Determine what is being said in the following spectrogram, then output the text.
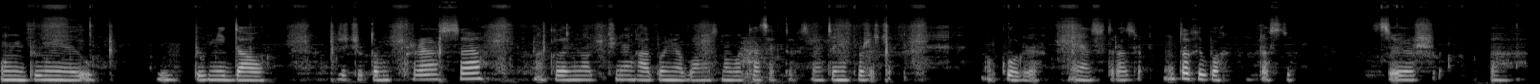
on by mi, by mi dał życzył tą prasę na kolejny odcinek, albo nie, bo on jest na wakacjach, to sobie to nie pożyczę. O kurde, nie wiem co teraz. No to chyba co już... Ech.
